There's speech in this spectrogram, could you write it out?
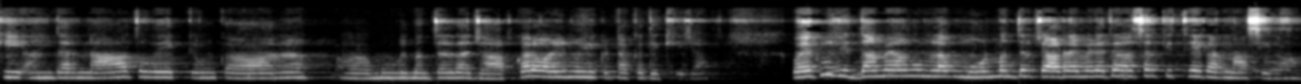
ਕਿ ਅੰਦਰ ਨਾ ਤੂੰ ਇੱਕ ਓੰਕਾਰ ਮੂਲ ਮੰਤਰ ਦਾ ਜਾਪ ਕਰ ਔਰ ਇਹਨੂੰ ਇੱਕ ਟੱਕ ਦੇਖੀ ਜਾ। ਵਾਹਿਗੁਰੂ ਜਿੱਦਾਂ ਮੈਂ ਉਹਨੂੰ ਮਤਲਬ ਮੂਲ ਮੰਤਰ ਚੱਲ ਰਿਹਾ ਮੇਰੇ ਤੇ ਅਸਰ ਕਿੱਥੇ ਕਰਨਾ ਸੀਗਾ?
